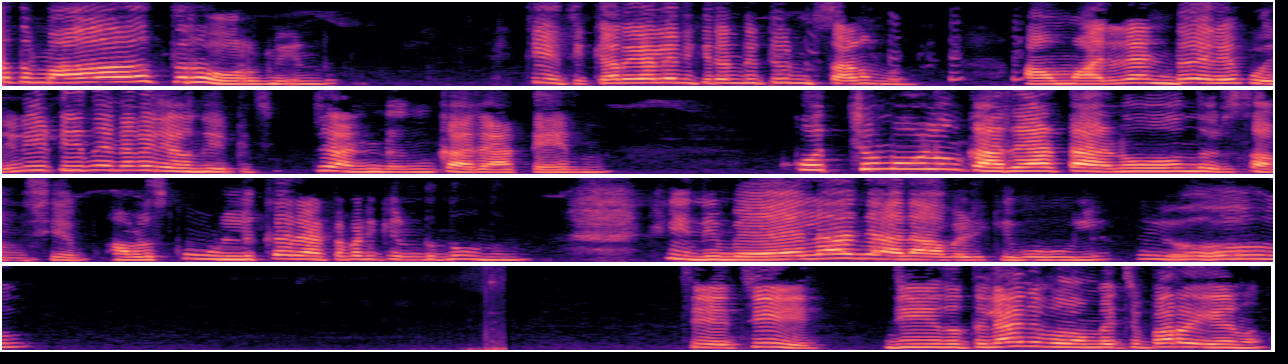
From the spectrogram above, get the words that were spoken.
അത് മാത്രം ഓർമ്മയുണ്ട്. ചേച്ചിക്കറിയാലോ എനിക്ക് രണ്ട് ട്വിൻസ് ആണെന്ന്. അവന്മാര് രണ്ടുപേരെ ഒരു വീട്ടിൽ നിന്ന് തന്നെ കല്യാണം കഴിപ്പിച്ചു. രണ്ടും കരാട്ടായിരുന്നു കൊച്ചുമോളും കരാട്ടാണോ എന്നൊരു സംശയം. അവൾ സ്കൂളിൽ കരാട്ട പഠിക്കുന്നുണ്ടെന്ന് തോന്നുന്നു. ഇനി മേല ഞാൻ ആ വഴിക്ക് പോവില്ല. അയ്യോ. ചേച്ചി ജീവിതത്തിലെ അനുഭവം വെച്ച് പറയാണ്.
